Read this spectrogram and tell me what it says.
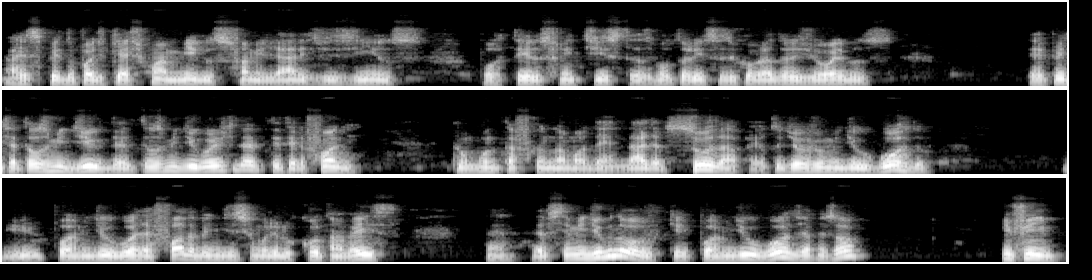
a respeito do podcast com amigos, familiares, vizinhos, porteiros, frentistas, motoristas e cobradores de ônibus, de repente até os mendigos, deve ter uns mendigos hoje que devem ter telefone, que o mundo está ficando na modernidade absurda, rapaz. Outro dia eu vi um mendigo gordo, e, pô, mendigo gordo é foda, bem disse o Murilo Couto uma vez, né? Deve ser mendigo novo, porque, pô, mendigo gordo, já pensou? Enfim,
